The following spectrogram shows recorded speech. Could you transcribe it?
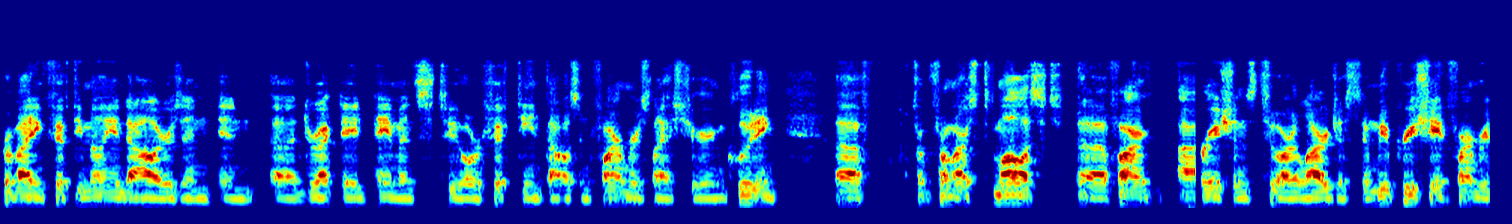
providing $50 million in, in uh, direct aid payments to over 15,000 farmers last year, including uh, from our smallest uh, farm operations to our largest. And we appreciate farmers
